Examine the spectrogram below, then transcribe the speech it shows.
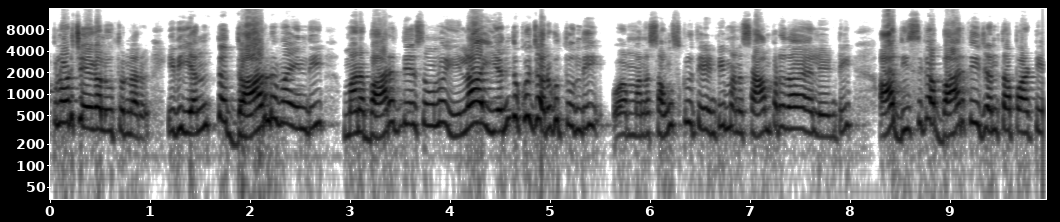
అప్లోడ్ చేయగలుగుతున్నారు. ఇది ఎంత దారుణమైంది? మన భారతదేశంలో ఇలా ఎందుకు జరుగుతుంది? మన సంస్కృతి ఏంటి మన సాంప్రదాయాలు ఏంటి ఆ దిశగా భారతీయ జనతా పార్టీ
